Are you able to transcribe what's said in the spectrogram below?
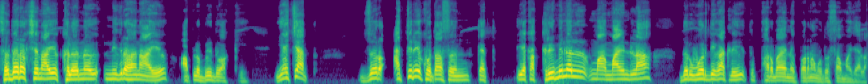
सदरक्षण आय खलन निग्रहण आय आपलं ब्रीदवाक्य. याच्यात जर अतिरेक होत असन त्यात एका क्रिमिनल मा माइंडला जर वर्दी घातली तर फार भयानक परिणाम होतो समाजाला.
